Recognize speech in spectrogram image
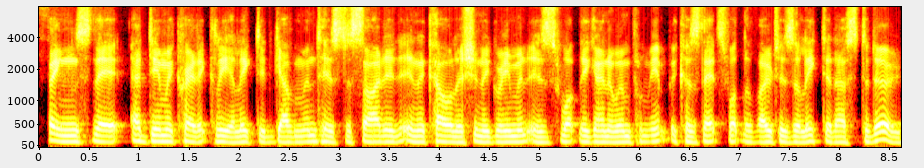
things that a democratically elected government has decided in a coalition agreement is what they're going to implement because that's what the voters elected us to do.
